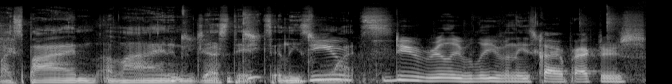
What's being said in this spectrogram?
like spine aligned and adjusted at least Do you once. do you really believe in these chiropractors?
